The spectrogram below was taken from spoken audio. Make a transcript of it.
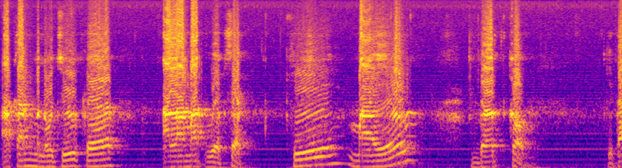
akan menuju ke alamat website gmail.com kita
